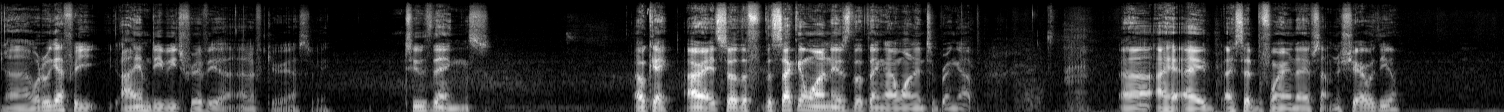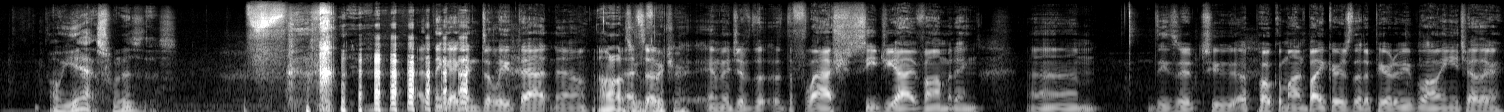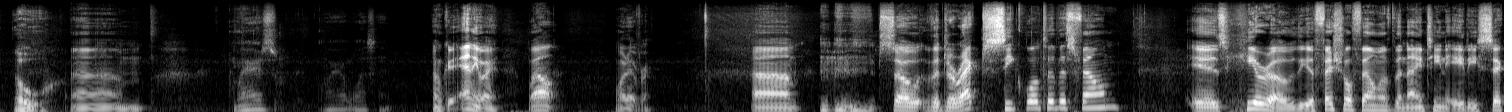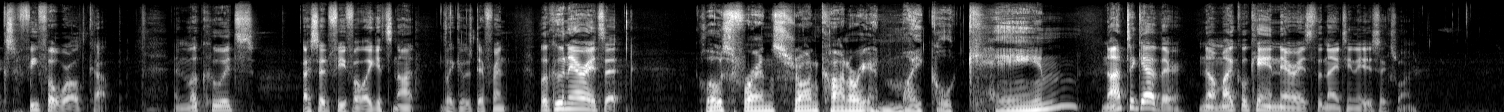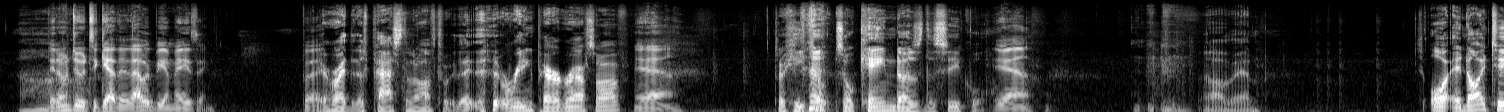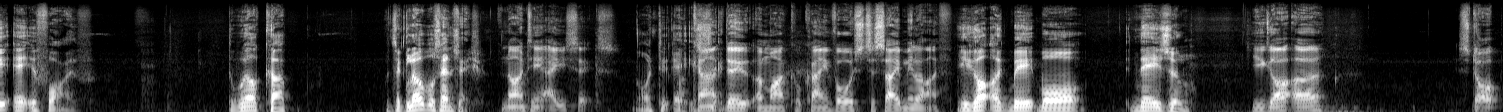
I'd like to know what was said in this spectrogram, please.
Uh, what do we got for IMDb trivia? Out of curiosity, two things. Okay, all right. So the the second one is the thing I wanted to bring up. Uh, I I I said beforehand I have something to share with you. Oh yes. What is this? I think I can delete that now. Oh, That's a a picture. image of the of the Flash CGI vomiting. Um, these are two uh, Pokemon bikers that appear to be blowing each other. Oh. Um, where's where was it? Okay. Anyway, well, whatever. Um, so the direct sequel to this film is Hero, the official film of the 1986 FIFA World Cup. And look who it's. I said FIFA like it's not like it was different. Look who narrates it. Close friends Sean Connery and Michael Caine. Not together. No, Michael Caine narrates the 1986 one. They don't do it together. That would be amazing. But You're right. They just passed it off to reading paragraphs off. yeah, So he so, so Caine does the sequel. yeah. Oh man. Or in 1985, the World Cup was a global sensation. 1986. 1986. I 1986. can't do a Michael Caine voice to save me life. You got to be more nasal. You gotta stop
